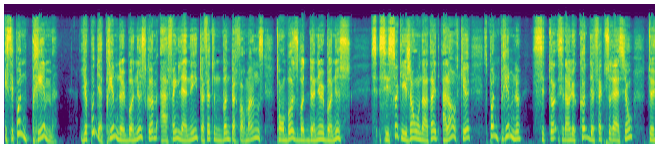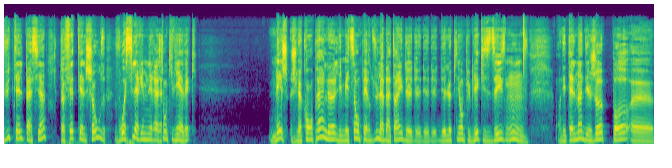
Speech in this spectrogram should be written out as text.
Et c'est pas une prime il n'y a pas de prime d'un bonus comme à la fin de l'année, tu as fait une bonne performance, ton boss va te donner un bonus. C'est ça que les gens ont dans la tête. Alors que c'est pas une prime, là. C'est dans le code de facturation. Tu as vu tel patient, tu as fait telle chose, voici la rémunération qui vient avec. Mais je, le comprends, là, les médecins ont perdu la bataille de, de, de, de l'opinion publique. Ils se disent, hum, on est tellement déjà pas... Euh,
